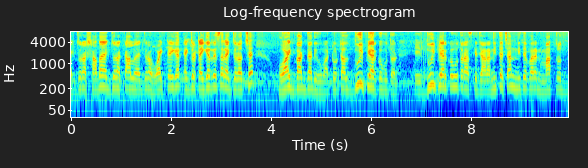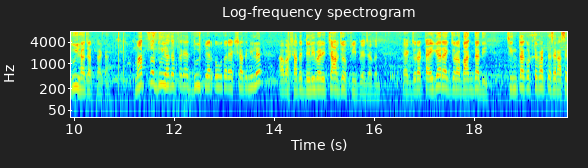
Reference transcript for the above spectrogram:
এক জোড়া সাদা এক জোড়া কালো এক জোড়া হোয়াইট টাইগার এক জোড়া টাইগার রেসার এক জোড়া হচ্ছে হোয়াইট বাগদাদি হুমা। টোটাল দুই পেয়ার কবুতর। এই দুই পেয়ার কবুতর আজকে যারা নিতে চান, নিতে পারেন মাত্র দুই হাজার টাকা। মাত্র দুই হাজার টাকায় দুই পেয়ার কবুতর একসাথে নিলে আবার সাথে ডেলিভারি চার্জও ফ্রি পেয়ে যাবেন। এক জোড়া টাইগার এক জোড়া বাগদাদি। চিন্তা করতে পারতেছেন আজকে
